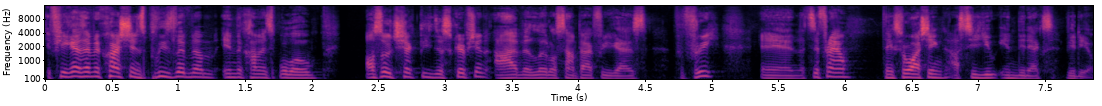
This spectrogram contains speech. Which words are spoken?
If you guys have any questions, please leave them in the comments below. Also, check the description. I'll have a little sound pack for you guys for free. And that's it for now. Thanks for watching. I'll see you in the next video.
